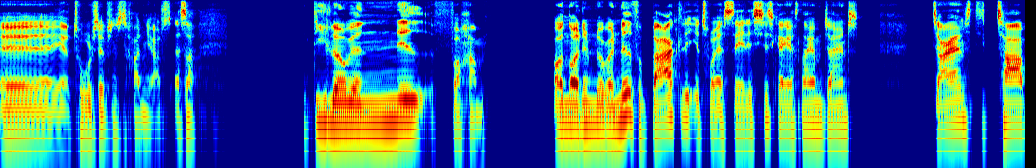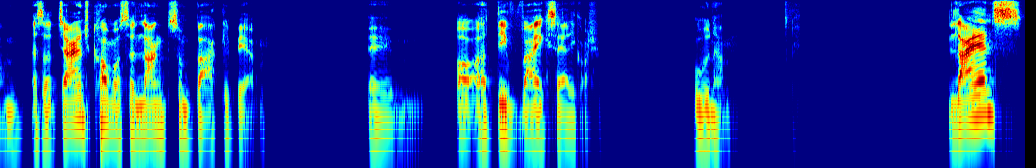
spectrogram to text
Øh, ja, to receptions, 13 yards. Altså, de lukkede ned for ham. Og når de lukker ned for Barkley, jeg tror, jeg sagde det sidste gang, jeg snakkede om Giants, Giants, de tager dem. Altså, Giants kommer så langt, som Barkley bærer dem. Øhm, og, og det var ikke særlig godt. Uden ham. Lions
